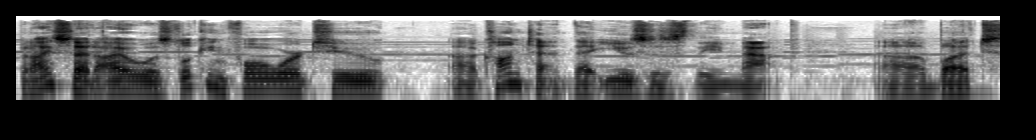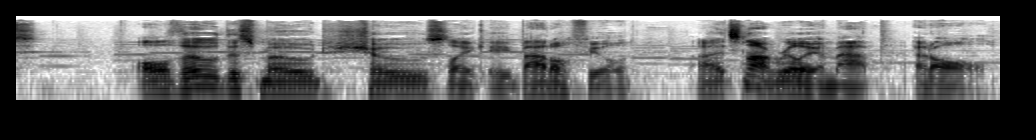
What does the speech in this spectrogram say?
But I said I was looking forward to uh, content that uses the map. Uh, but although this mode shows like a battlefield, uh, it's not really a map at all.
